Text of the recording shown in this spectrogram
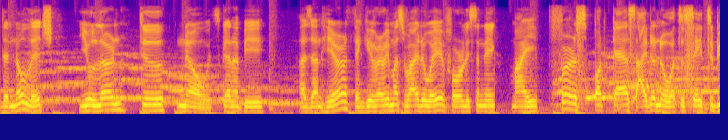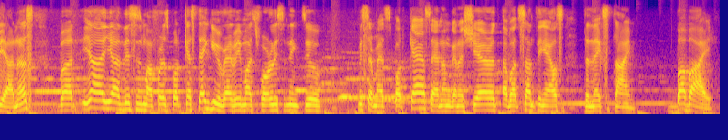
the knowledge, you learn to know. It's gonna be Azan here. Thank you very much, by the way, for listening. My first podcast. I don't know what to say to be honest, but yeah, yeah, this is my first podcast. Thank you very much for listening to Mr. Matt's podcast, and I'm gonna share about something else the next time. Bye bye.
